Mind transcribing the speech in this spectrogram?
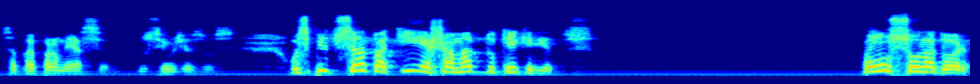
Essa foi a promessa do Senhor Jesus. O Espírito Santo aqui é chamado do que, queridos? Consolador.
